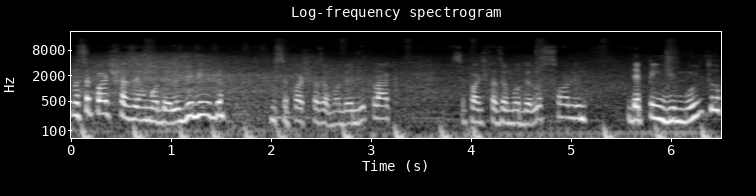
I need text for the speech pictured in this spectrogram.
Você pode fazer um modelo de viga, você pode fazer um modelo de placa, você pode fazer um modelo sólido. Depende muito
